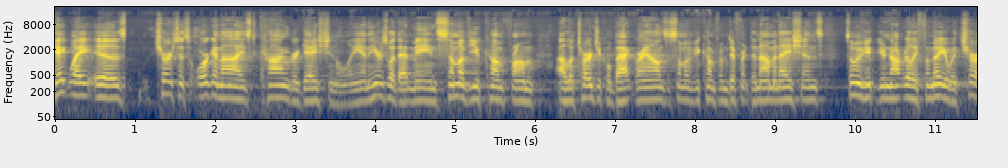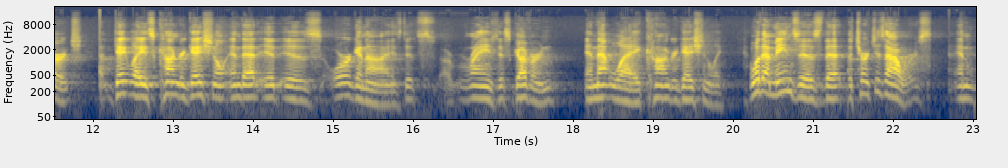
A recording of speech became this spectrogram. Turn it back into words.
Gateway is church that's organized congregationally, and here's what that means. Some of you come from uh, liturgical backgrounds, some of you come from different denominations, some of you, you're not really familiar with church. Gateway is congregational in that it is organized, it's arranged, it's governed in that way, congregationally. And what that means is that the church is ours, and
